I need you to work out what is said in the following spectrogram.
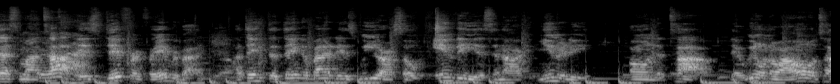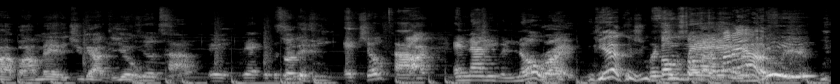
That's my top. top. It's different for everybody. I think the thing about it is we are so envious in our community on the top that we don't know our own top, but I'm mad that you got the yours. Your top, exactly. But So you could be at your top I, and not even know it. right. Yeah, because you But focused you on mad somebody else.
